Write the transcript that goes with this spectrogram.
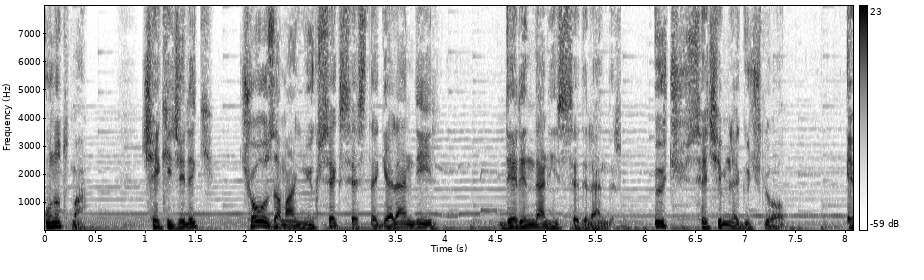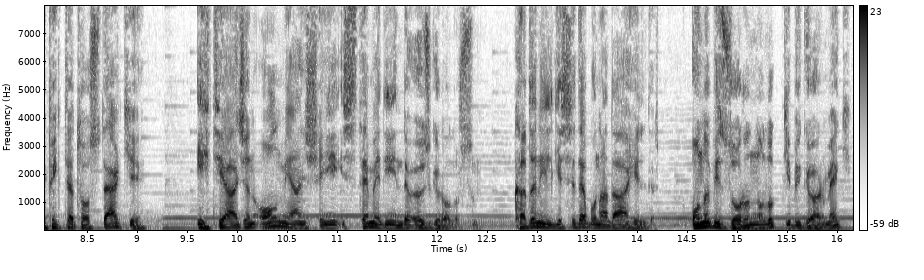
Unutma, çekicilik çoğu zaman yüksek sesle gelen değil, derinden hissedilendir. 3. Seçimle güçlü ol. Epiktetos der ki, ihtiyacın olmayan şeyi istemediğinde özgür olursun. Kadın ilgisi de buna dahildir. Onu bir zorunluluk gibi görmek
